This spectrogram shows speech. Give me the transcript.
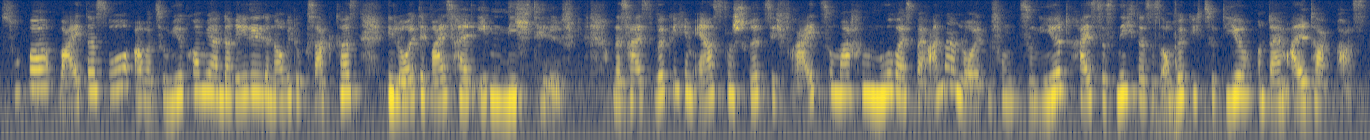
super, weiter so, aber zu mir kommen ja in der Regel, genau wie du gesagt hast, die Leute, weil es halt eben nicht hilft. Und das heißt wirklich im ersten Schritt, sich frei zu machen, nur weil es bei anderen Leuten funktioniert, heißt das nicht, dass es auch wirklich zu dir und deinem Alltag passt.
